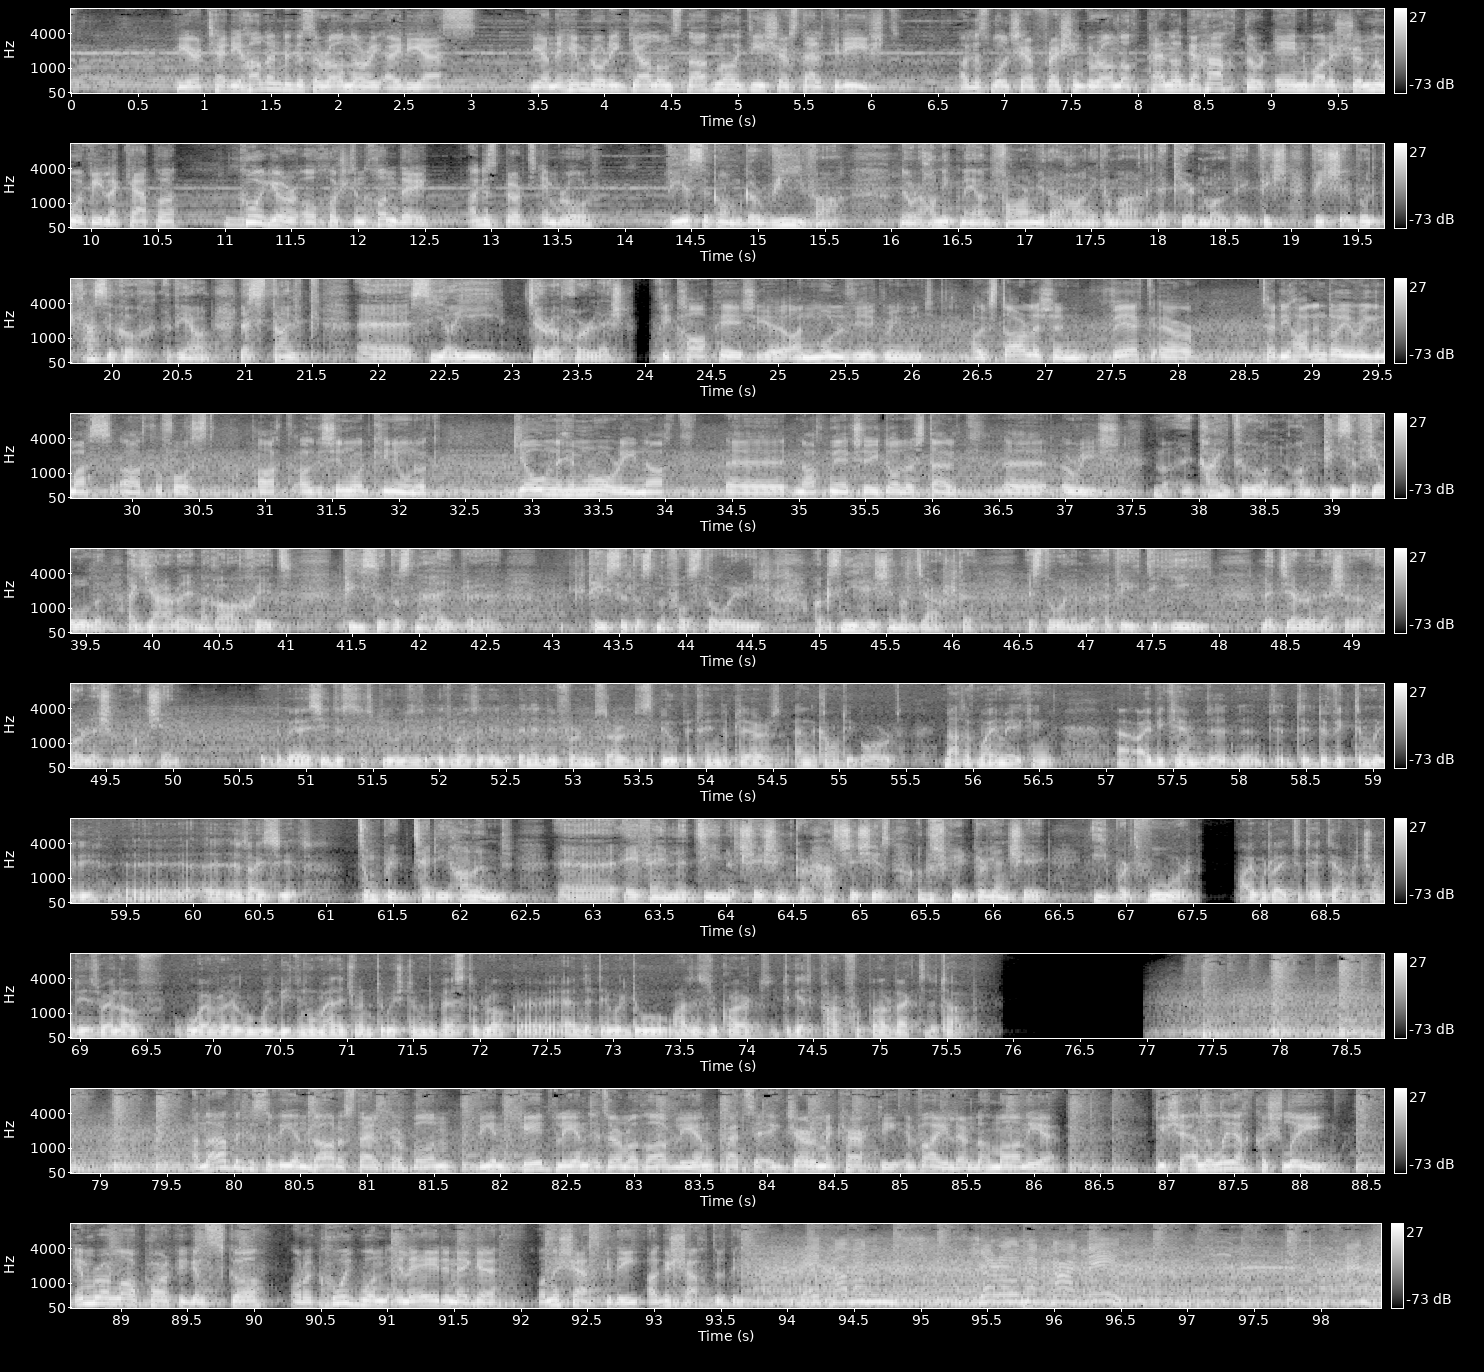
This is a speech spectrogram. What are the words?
Bhí ar Teddy Holland agus a Ronáí IDS, hí an na himróí geúns nach nóidí sé stel ríist, agus bhfuil sé freisin gorán nach panel go heachtar éonhhaine nua bhí le cepa, chuigur ó chustan chundé agus burt imrór. Bhí a gom go riomha nuair a tháinig mé an formula tháinig amach le céir Mulvé. Bhí rud clasicach a bhí an le stalk uh, CIE deire chur leis. Bhí cápéisige an Mulví Agreement agus starla sin bhéic ar Teddy Holland ri mas a go fóst ach agus sinród cinúnach geol na himróí nach uh, nach méag sé dollar stalk uh, a ríis. Caiitú an, an pí fiola a dhearra in a ráchéid, pí das na hebrethe. Písa as na fostóirí, agus ní hééis sin an dearcha is tólim a bhí de dhí le deire leis a chur leis an bhd sin. The way I see this dispute is it was an indifference or a dispute between the players and the county board, not of my making. Uh, I became the, the, the victim really, uh, as I see it. Dumprig Teddy Holland uh, é féin le dína sésin gur hasise sios agus gurhéan sé íbert mhór. I would like to take the opportunity as well of whoever will be the new management to wish them the best of luck uh, and that they will do what is required to get Cork football back to the top. An agus a bhí an dásteil carbon, hí an chéad blion is ar a gáblíonn caite ag Gerald McCarthy i bhailir na Hamánia. Bhí sé an naléoch cos lí, imra lápáca an sco ó a cuaighain i le éan aige ó na seacadaí agus seaachúdaí. Hey Commons, Gerald McCarthy.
